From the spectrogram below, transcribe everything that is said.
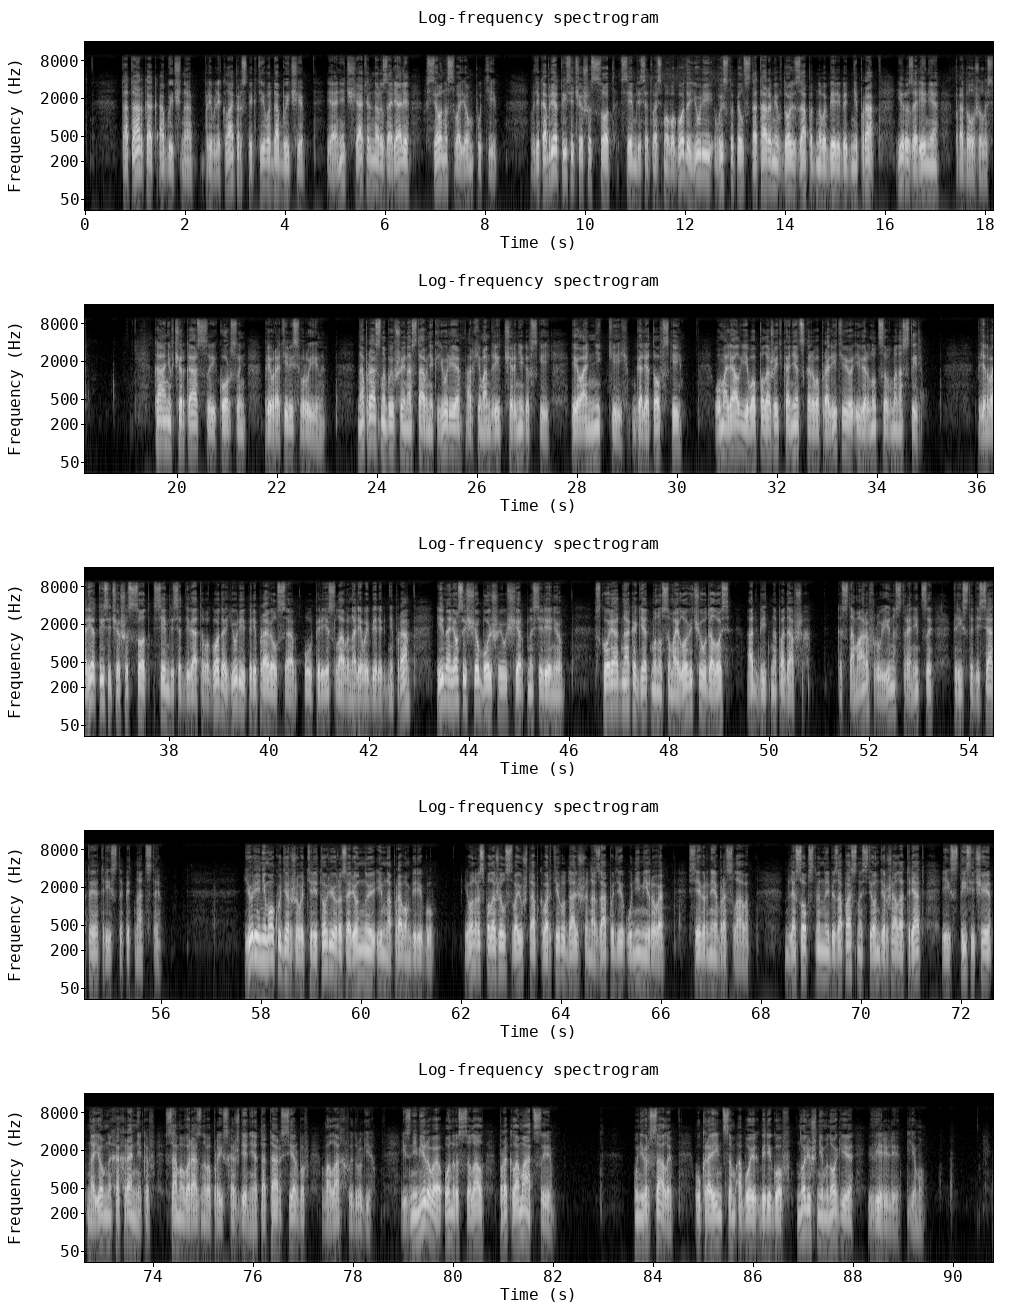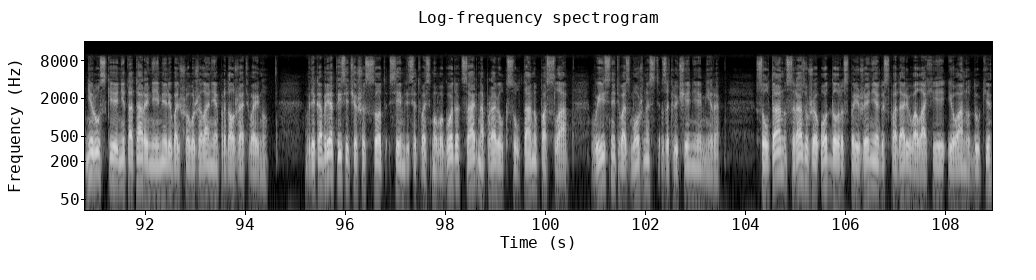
Татар, как обычно, привлекла перспектива добычи, и они тщательно разоряли все на своем пути. В декабре 1678 года Юрий выступил с татарами вдоль западного берега Днепра, и разорение продолжилось. Канев, Черкассы и Корсунь превратились в руины. Напрасно бывший наставник Юрия, архимандрит Черниговский, Иоанникий Галетовский, умолял его положить конец кровопролитию и вернуться в монастырь. В январе 1679 года Юрий переправился у Переяслава на левый берег Днепра и нанес еще больший ущерб населению. Вскоре, однако, Гетману Самойловичу удалось отбить нападавших. Костомаров, руина, страницы 310-315. Юрий не мог удерживать территорию, разоренную им на правом берегу, и он расположил свою штаб-квартиру дальше, на западе, у Немирова, севернее Брослава. Для собственной безопасности он держал отряд из тысячи наемных охранников самого разного происхождения – татар, сербов, валахов и других. Из Немирова он рассылал прокламации, универсалы – украинцам обоих берегов, но лишь немногие верили ему. Ни русские, ни татары не имели большого желания продолжать войну. В декабре 1678 года царь направил к султану посла выяснить возможность заключения мира. Султан сразу же отдал распоряжение господарю Валахии Иоанну Дуке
